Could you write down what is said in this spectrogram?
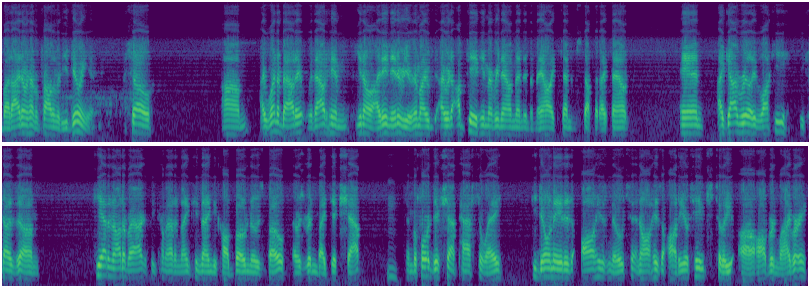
but I don't have a problem with you doing it." So um, I went about it without him. You know, I didn't interview him. I, I would update him every now and then in the mail. I'd send him stuff that I found. And I got really lucky because um, he had an autobiography come out in 1990 called Bo Knows Bo that was written by Dick Schaap. And before Dick Schaap passed away, he donated all his notes and all his audio tapes to the uh, Auburn Library.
